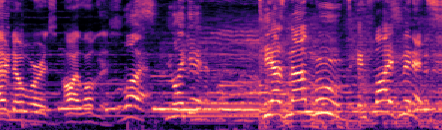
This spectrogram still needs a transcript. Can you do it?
I have no words. Oh, I love this. What? You like it? He has not moved in five minutes.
